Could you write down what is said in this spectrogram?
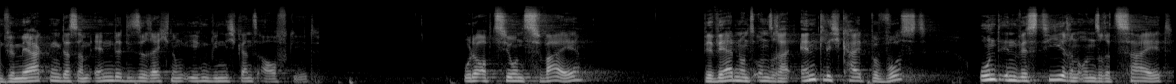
Und wir merken, dass am Ende diese Rechnung irgendwie nicht ganz aufgeht. Oder Option 2, wir werden uns unserer Endlichkeit bewusst und investieren unsere Zeit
